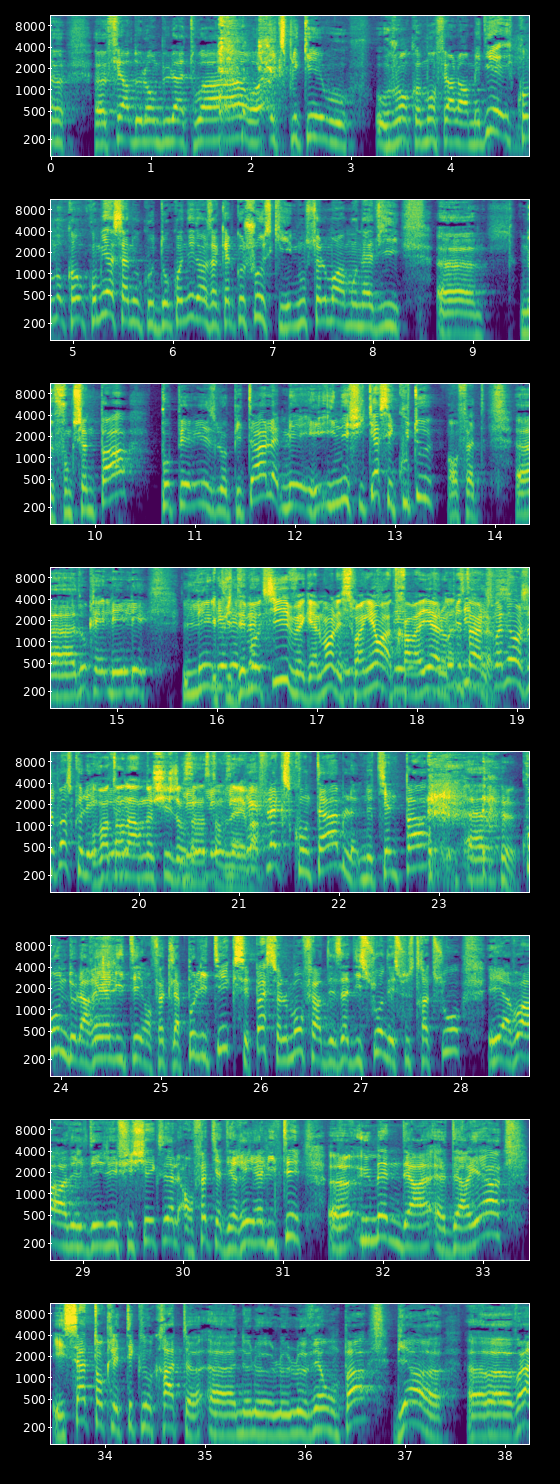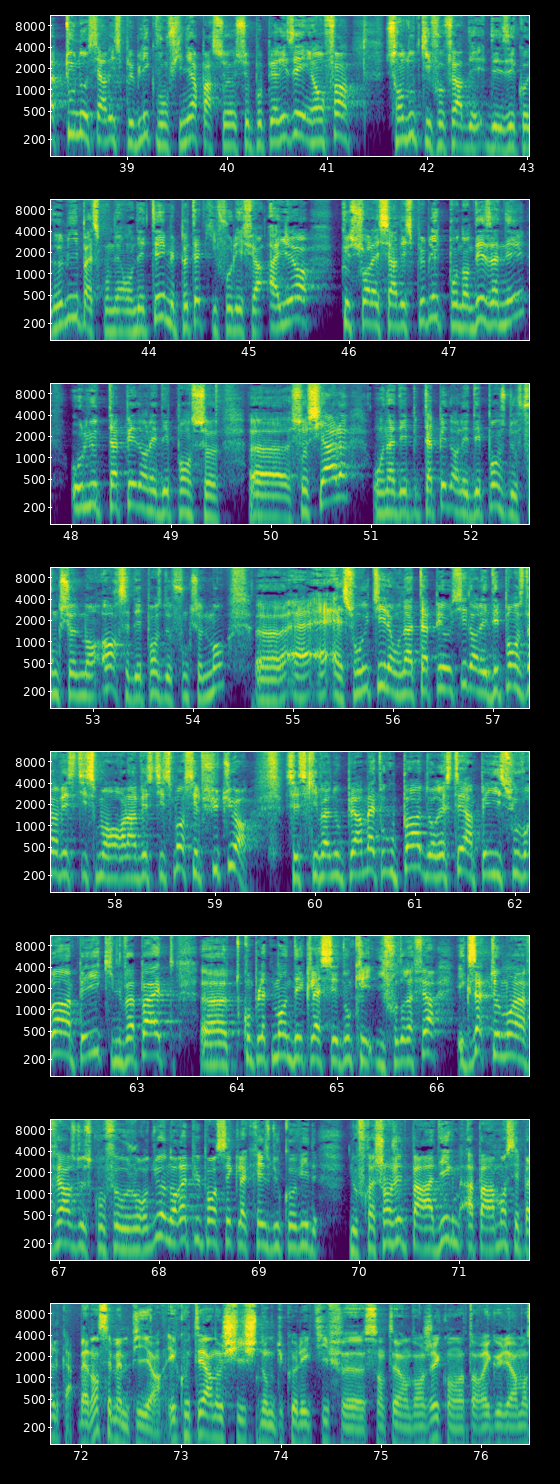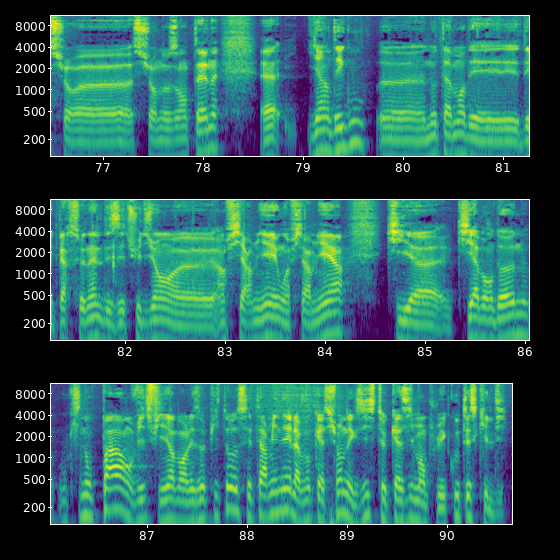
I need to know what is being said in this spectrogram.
faire de l'ambulatoire, expliquer aux, gens comment faire leur métier, et combien ça nous coûte? Donc on est dans quelque chose qui, non seulement à mon avis, ne fonctionne pas, paupérise l'hôpital, mais est inefficace et coûteux, en fait. Euh, donc les, les, les, et puis démotive également les soignants à travailler à l'hôpital. Je pense que les, On va entendre Arnaud Chiche dans un instant, vous allez voir. Les réflexes comptables ne tiennent pas euh, compte de la réalité. En fait, la politique, c'est pas seulement faire des additions, des soustractions et avoir des, des, fichiers Excel. En fait, il y a des réalités euh, humaines derrière, et ça, tant que les technocrates ne le, le, verront pas, bien, voilà, tous nos services publics vont finir par se, se paupériser et enfin, sans doute qu'il faut faire des, économies parce qu'on est en été, mais peut-être qu'il faut les faire ailleurs que sur les services publics. Pendant des années, au lieu de taper dans les dépenses euh, sociales, on a tapé dans les dépenses de fonctionnement. Or, ces dépenses de fonctionnement, euh, elles, sont utiles. On a tapé aussi dans les dépenses d'investissement. Or, l'investissement, c'est le futur. C'est ce qui va nous permettre ou pas de rester un pays souverain, un pays qui ne va pas être euh, complètement déclassé. Donc, il faudrait faire exactement l'inverse de ce qu'on fait aujourd'hui. On aurait pu penser que la crise du Covid nous ferait changer de paradigme. Apparemment, c'est pas le cas. Ben non, c'est même pire. Écoutez Arnaud Chiche, donc du collectif euh, Santé en danger, qu'on entend régulièrement sur, euh, sur nos antennes. Euh, il y a un dégoût, notamment des, des, personnels, des étudiants infirmiers ou infirmières qui, qui abandonnent ou qui n'ont pas envie de finir dans les hôpitaux. C'est terminé, la vocation n'existe quasiment plus. Écoutez ce qu'il dit.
